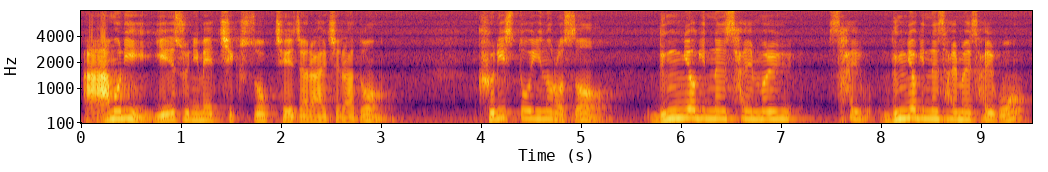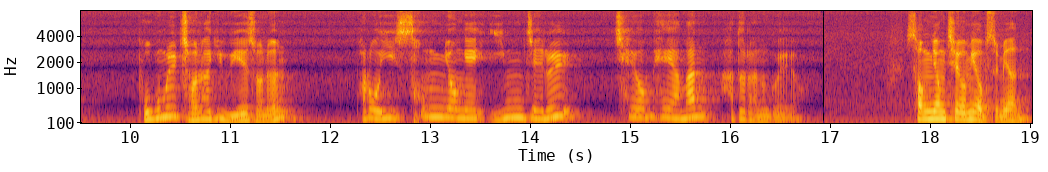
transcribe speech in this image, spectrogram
아무리 예수님의 직속 제자라 할지라도 그리스도인으로서 능력 있는 삶을 살고 능력 있는 삶을 살고 복음을 전하기 위해서는 바로 이 성령의 임재를 체험해야만 하더라는 거예요. 성령 체험이 없으면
